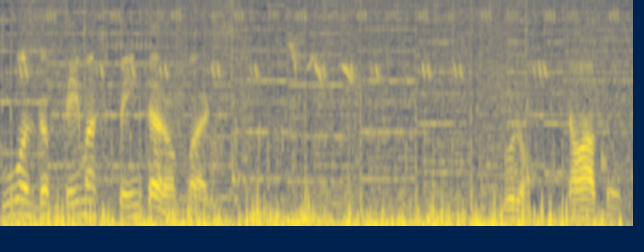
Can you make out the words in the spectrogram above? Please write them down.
Who was the famous painter of birds? Chulo. Chao,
